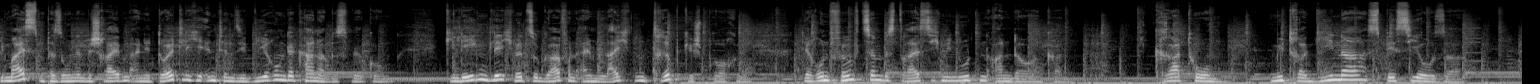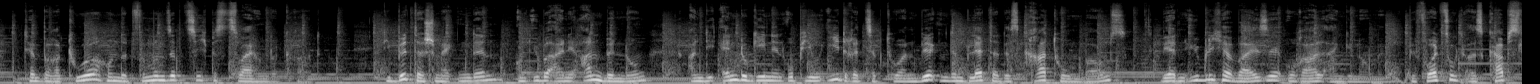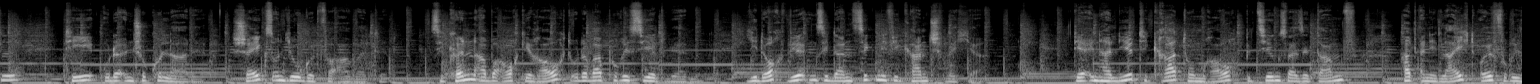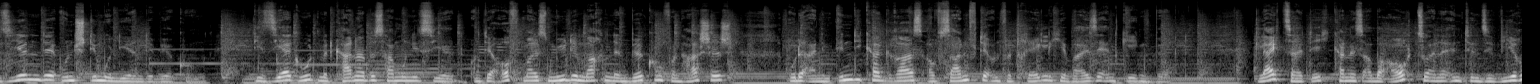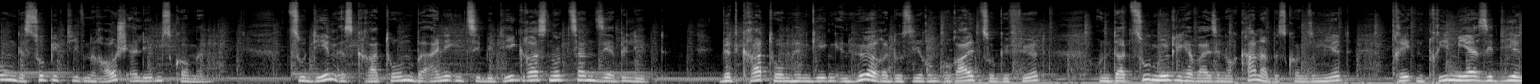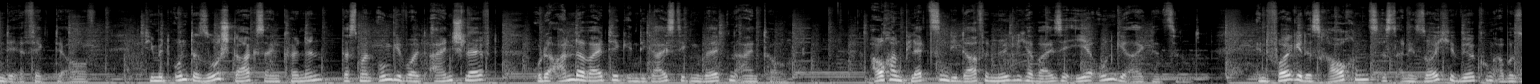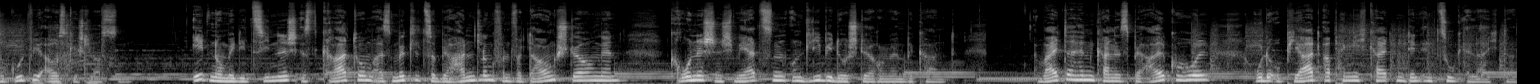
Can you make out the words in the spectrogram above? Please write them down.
Die meisten Personen beschreiben eine deutliche Intensivierung der Cannabiswirkung. Gelegentlich wird sogar von einem leichten Trip gesprochen, der rund 15 bis 30 Minuten andauern kann. Kratom Mitragina speciosa Temperatur 175 bis 200 Grad. Die bitter schmeckenden und über eine Anbindung an die endogenen Opioidrezeptoren wirkenden Blätter des Kratombaums werden üblicherweise oral eingenommen, bevorzugt als Kapsel, Tee oder in Schokolade, Shakes und Joghurt verarbeitet. Sie können aber auch geraucht oder vaporisiert werden. Jedoch wirken sie dann signifikant schwächer. Der inhalierte Kratomrauch bzw. Dampf hat eine leicht euphorisierende und stimulierende Wirkung, die sehr gut mit Cannabis harmonisiert und der oftmals müde machenden Wirkung von Haschisch oder einem Indikagras auf sanfte und verträgliche Weise entgegenwirkt. Gleichzeitig kann es aber auch zu einer Intensivierung des subjektiven Rauscherlebens kommen. Zudem ist Kratom bei einigen CBD-Grasnutzern sehr beliebt. Wird Kratom hingegen in höherer Dosierung oral zugeführt und dazu möglicherweise noch Cannabis konsumiert, treten primär sedierende Effekte auf, die mitunter so stark sein können, dass man ungewollt einschläft oder anderweitig in die geistigen Welten eintaucht. Auch an Plätzen, die dafür möglicherweise eher ungeeignet sind. Infolge des Rauchens ist eine solche Wirkung aber so gut wie ausgeschlossen. Ethnomedizinisch ist Kratom als Mittel zur Behandlung von Verdauungsstörungen, chronischen Schmerzen und Libidostörungen bekannt. Weiterhin kann es bei Alkohol- oder Opiatabhängigkeiten den Entzug erleichtern.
